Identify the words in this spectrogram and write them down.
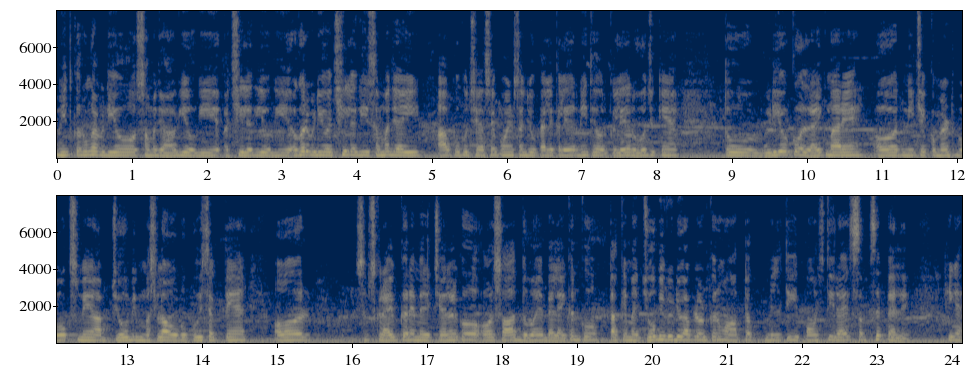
امید کروں گا ویڈیو سمجھ آ گئی ہوگی اچھی لگی ہوگی اگر ویڈیو اچھی لگی سمجھ آئی آپ کو کچھ ایسے پوائنٹس ہیں جو پہلے کلیئر نہیں تھے اور کلیئر ہو چکے ہیں تو ویڈیو کو لائک ماریں اور نیچے کمنٹ باکس میں آپ جو بھی مسئلہ ہو وہ پوچھ سکتے ہیں اور سبسکرائب کریں میرے چینل کو اور ساتھ دبائیں بیل آئیکن کو تاکہ میں جو بھی ویڈیو اپلوڈ کروں آپ تک ملتی پہنچتی رہے سب سے پہلے ٹھیک ہے؟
